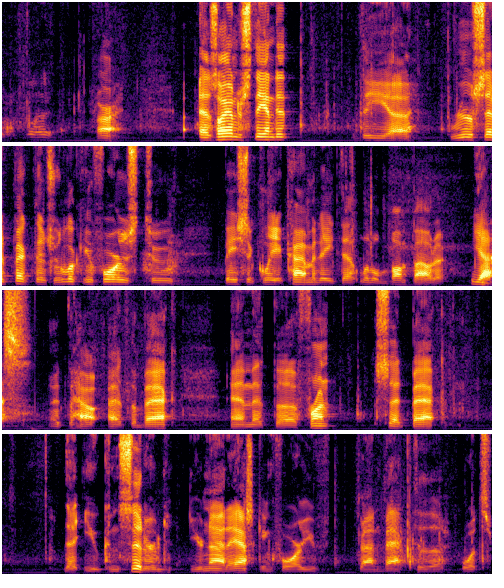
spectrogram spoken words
so. Go ahead. All right. As I understand it, the, uh, rear setback that you're looking for is to basically accommodate that little bump out at, Yes, at the hou- at the back, and that the front setback that you considered, you're not asking for, you've gone back to the, what's,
